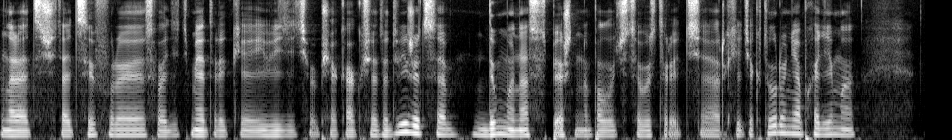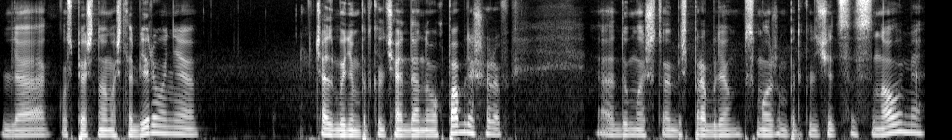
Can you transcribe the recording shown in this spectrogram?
нравится считать цифры, сводить метрики и видеть вообще, как все это движется. Думаю, у нас успешно получится выстроить архитектуру необходимую для успешного масштабирования. Сейчас будем подключать до новых паблишеров — думаю, что без проблем сможем подключиться с новыми.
